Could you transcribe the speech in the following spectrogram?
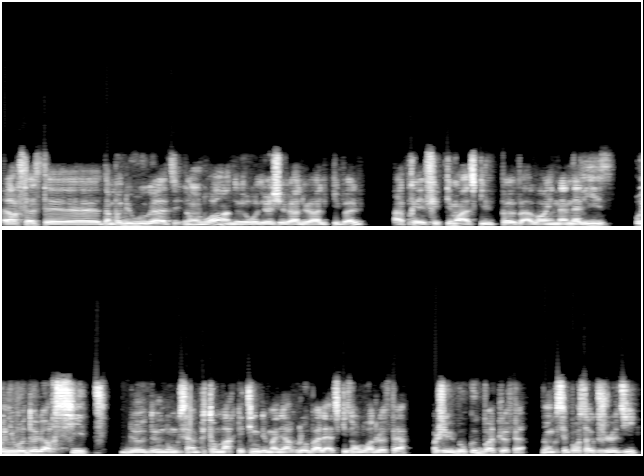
Alors ça, c'est d'un point de vue Google, ils ont le droit hein, de rediriger vers l'URL qu'ils veulent. Après, effectivement, est-ce qu'ils peuvent avoir une analyse au niveau de leur site, donc c'est un plutôt marketing de manière globale, est-ce qu'ils ont le droit de le faire? Moi, j'ai eu beaucoup de boîtes le faire. Donc c'est pour ça que je le dis.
